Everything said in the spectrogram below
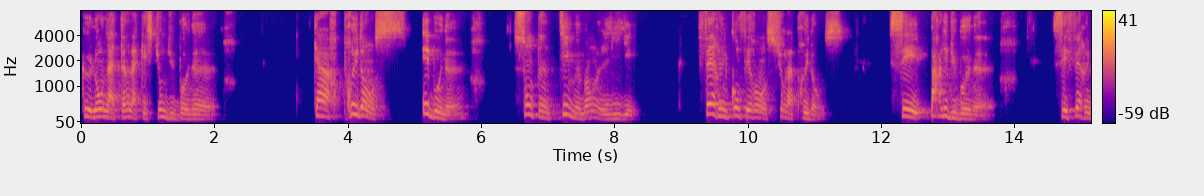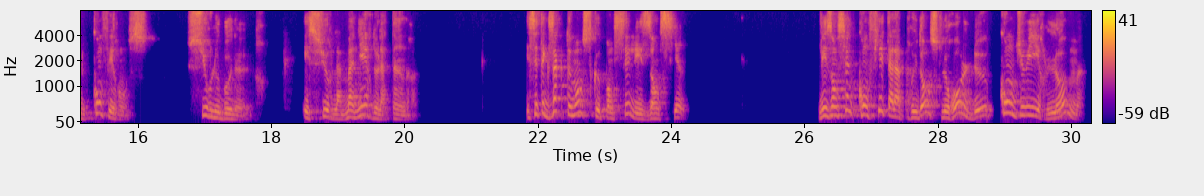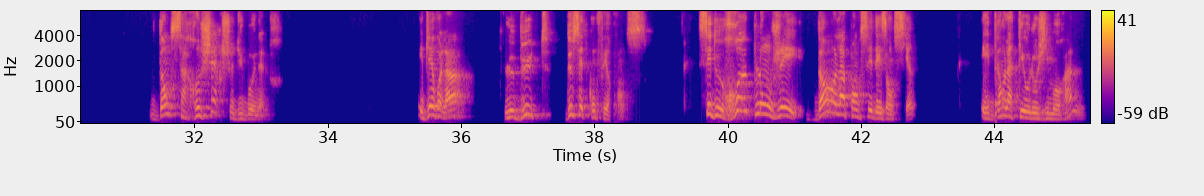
que l'on atteint la question du bonheur. Car prudence et bonheur sont intimement liés. Faire une conférence sur la prudence, c'est parler du bonheur, c'est faire une conférence sur le bonheur et sur la manière de l'atteindre. Et c'est exactement ce que pensaient les anciens les anciens confiaient à la prudence le rôle de conduire l'homme dans sa recherche du bonheur. Et eh bien voilà, le but de cette conférence, c'est de replonger dans la pensée des anciens et dans la théologie morale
